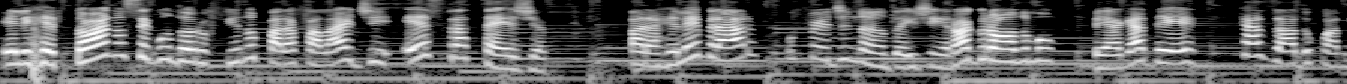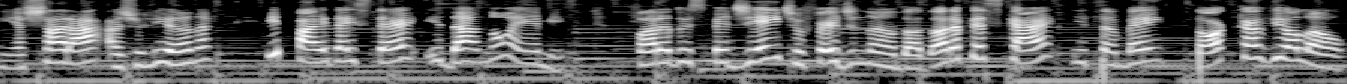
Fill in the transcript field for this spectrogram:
Ele retorna ao segundo Ouro Fino para falar de estratégia. Para relembrar, o Ferdinando é engenheiro agrônomo, PhD, casado com a minha xará, a Juliana, e pai da Esther e da Noemi. Fora do expediente, o Ferdinando adora pescar e também toca violão.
